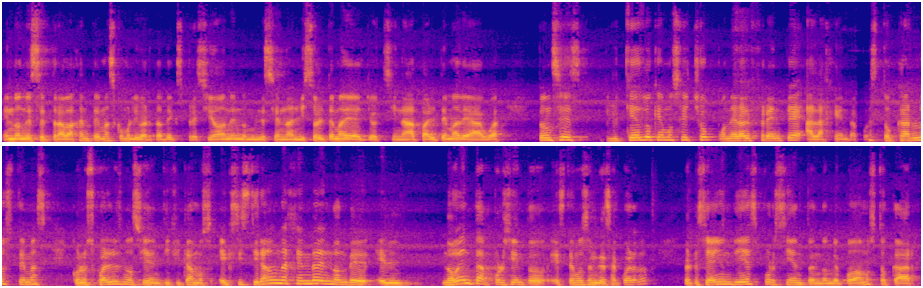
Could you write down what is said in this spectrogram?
en donde se trabajan temas como libertad de expresión, en donde se analizó el tema de Ayotzinapa, el tema de agua. Entonces, ¿qué es lo que hemos hecho? Poner al frente a la agenda, pues tocar los temas con los cuales nos identificamos. ¿Existirá una agenda en donde el 90% estemos en desacuerdo? Pero si hay un 10% en donde podamos tocar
